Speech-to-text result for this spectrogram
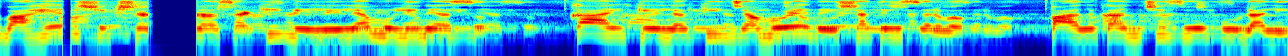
बाहेर शिक्षणासाठी गेलेल्या मुलीने असं काय केलं की ज्यामुळे देशातील सर्व पालकांची झोप उडाली?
